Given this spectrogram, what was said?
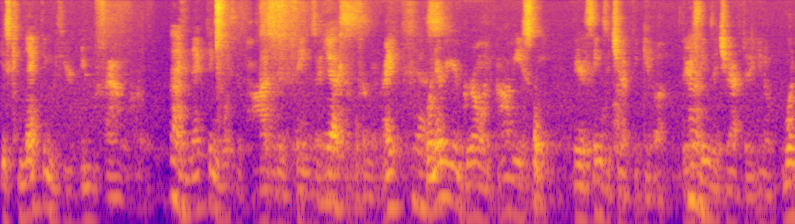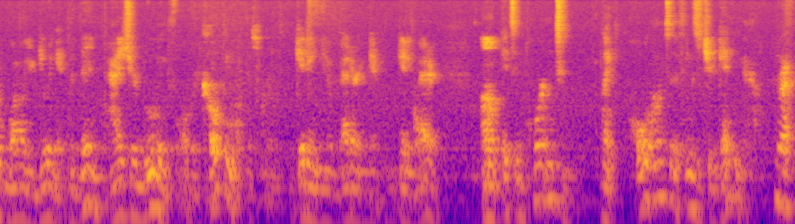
is connecting with your newfound growth, Mm. connecting with the positive things that Yes. you come from it. Right. yes Whenever you're growing, obviously there are things that you have to give up. There are Hmm. things that you have to, you know, while you're doing it. But then, as you're moving forward, coping with this growth, getting, you know, better and getting, getting better, um, it's important to like hold on to the things that you're getting now. Right.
